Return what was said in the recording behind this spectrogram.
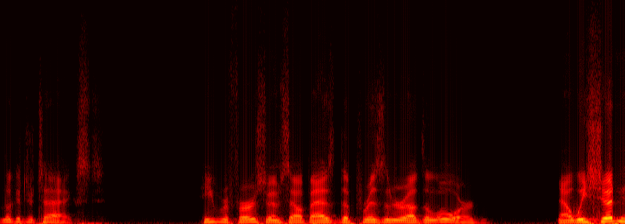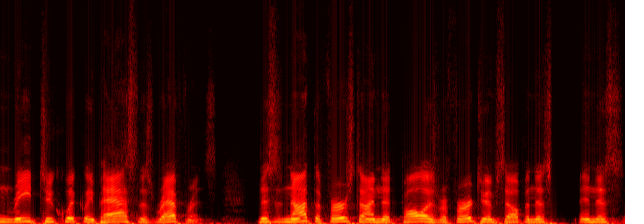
look at your text. He refers to himself as the prisoner of the Lord. Now, we shouldn't read too quickly past this reference. This is not the first time that Paul has referred to himself in this, in this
